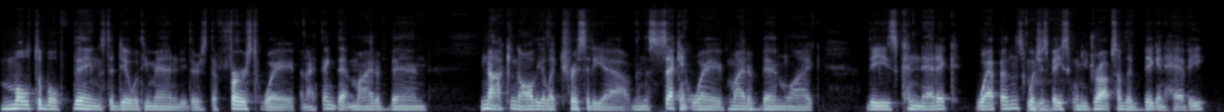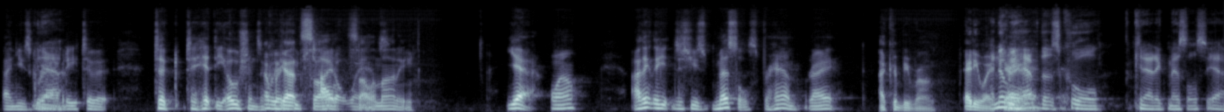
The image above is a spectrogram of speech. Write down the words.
multiple things to deal with humanity. There's the first wave, and I think that might have been knocking all the electricity out. And then the second wave might have been like these kinetic weapons, which is mm. basically when you drop something big and heavy and use Yeah. gravity to to to hit the oceans and Oh, we create got huge Sol- tidal waves. Soleimani. Yeah, well, I think they just use missiles for him, right? I could be wrong. Anyway, I know we carry have those cool kinetic missiles. Yeah.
